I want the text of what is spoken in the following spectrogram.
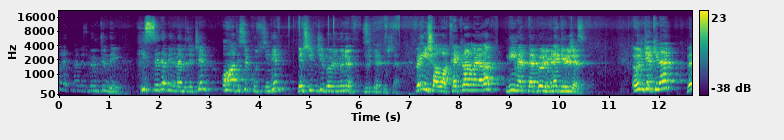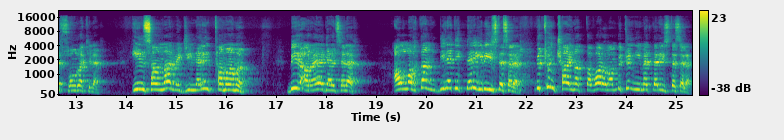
öğretmemiz mümkün değil. Hissedebilmemiz için o hadisi kutsinin 5. bölümünü zikretmişler. Ve inşallah tekrarlayarak nimetler bölümüne gireceğiz. Öncekiler ve sonrakiler, insanlar ve cinlerin tamamı bir araya gelseler, Allah'tan diledikleri gibi isteseler, bütün kainatta var olan bütün nimetleri isteseler,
